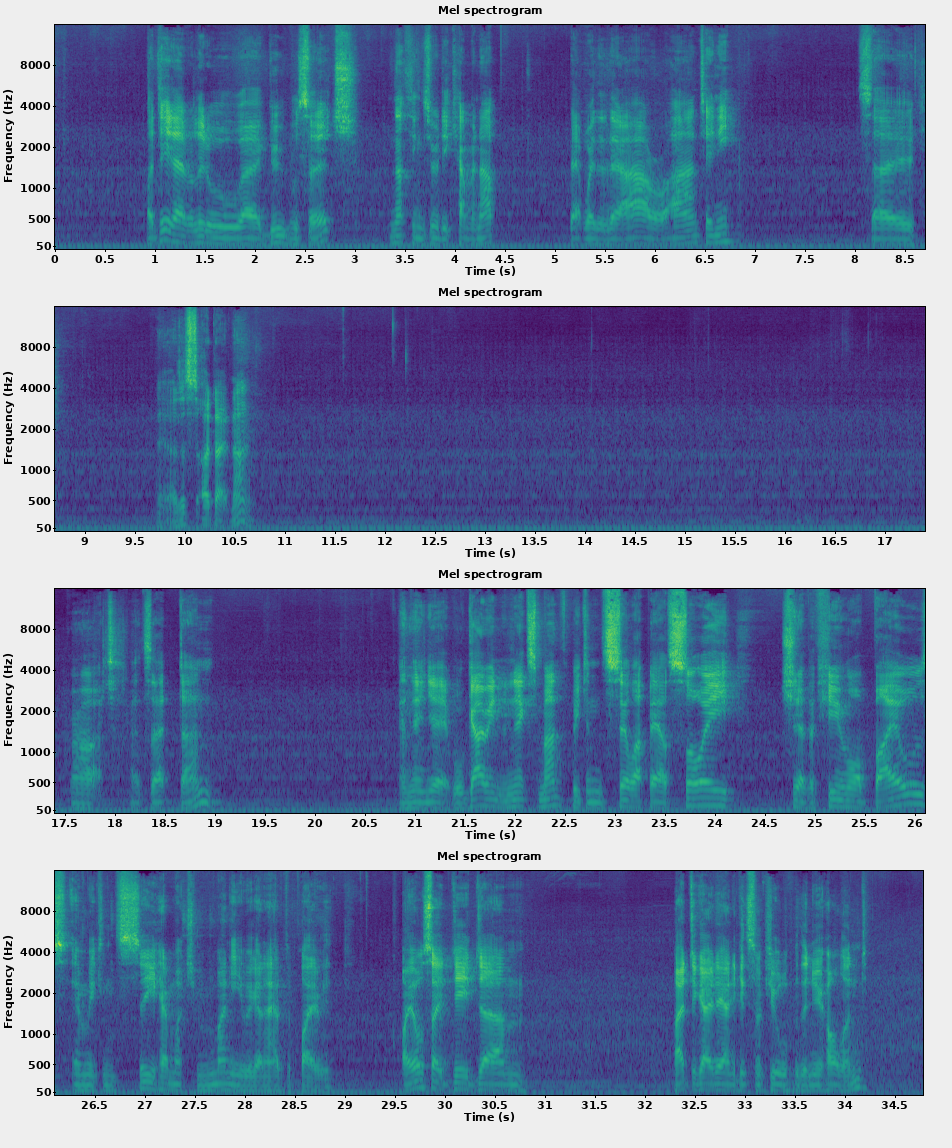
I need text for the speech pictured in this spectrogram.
I did have a little uh, Google search. Nothing's really coming up about whether there are or aren't any. So, yeah, I just, I don't know. Right, that's that done. And then, yeah, we'll go into next month. We can sell up our soy. Should have a few more bales, and we can see how much money we're going to have to play with. I also did, um, I had to go down and get some fuel for the New Holland.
